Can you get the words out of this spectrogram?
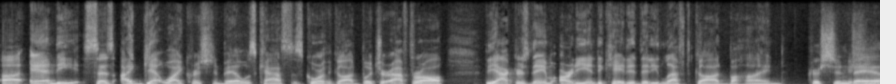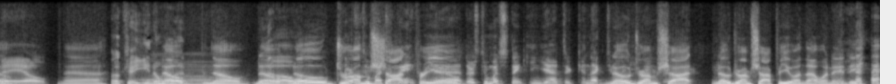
Uh, Andy says, I get why Christian Bale was cast as Gorr the God Butcher. After all, the actor's name already indicated that he left God behind. Christian, Christian Bale. Bale. Nah. Okay, you know No, what? no, no, No. no drum shot think- for you. Yeah, there's too much thinking. You have to connect. too no drum things. shot. No drum shot for you on that one, Andy. All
